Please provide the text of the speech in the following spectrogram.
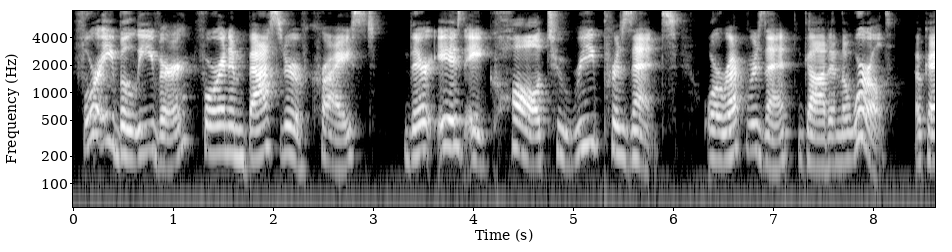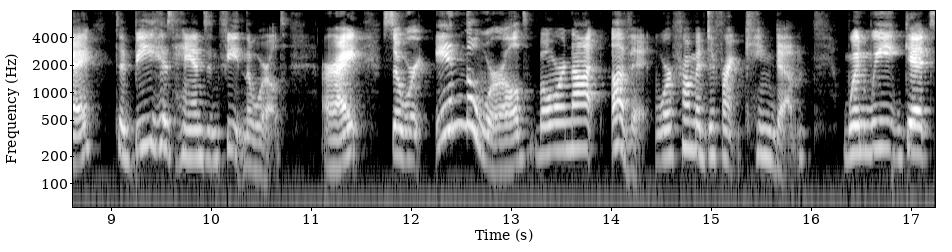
for a believer, for an ambassador of Christ, there is a call to represent or represent God in the world, okay? To be his hands and feet in the world. All right? So we're in the world, but we're not of it. We're from a different kingdom. When we get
